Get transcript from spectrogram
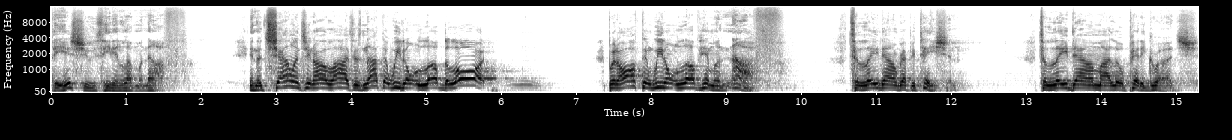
The issue is he didn't love him enough. And the challenge in our lives is not that we don't love the Lord, but often we don't love him enough to lay down reputation, to lay down my little petty grudge,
